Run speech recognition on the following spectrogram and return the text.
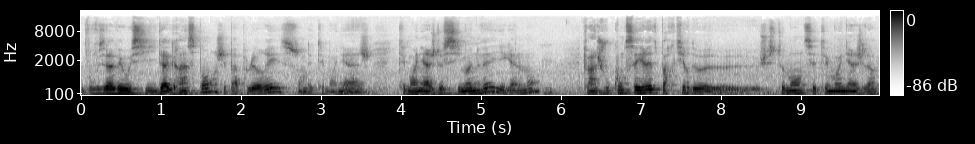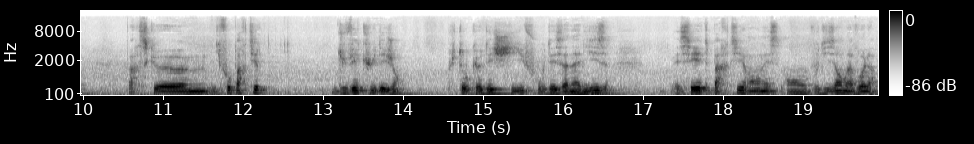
Vous avez aussi Ida Grinspan, J'ai pas pleuré, ce sont des témoignages. Témoignages de Simone Veil également. Enfin, je vous conseillerais de partir de, justement de ces témoignages-là. Parce qu'il euh, il faut partir du vécu des gens, plutôt que des chiffres ou des analyses. Essayez de partir en, vous disant, ben voilà,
